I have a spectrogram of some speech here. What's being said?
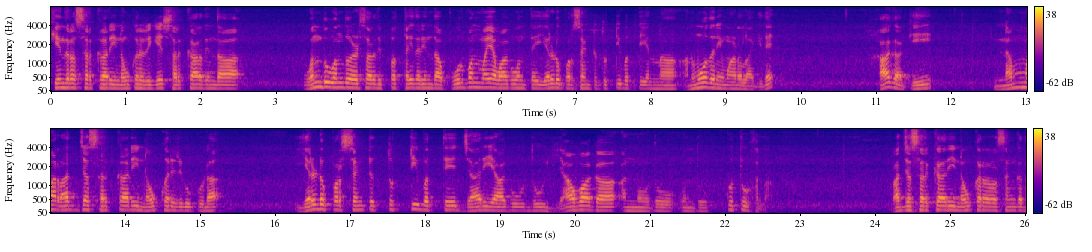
ಕೇಂದ್ರ ಸರ್ಕಾರಿ ನೌಕರರಿಗೆ ಸರ್ಕಾರದಿಂದ ಒಂದು ಒಂದು ಎರಡು ಸಾವಿರದ ಇಪ್ಪತ್ತೈದರಿಂದ ಪೂರ್ವನ್ವಯವಾಗುವಂತೆ ಎರಡು ಪರ್ಸೆಂಟ್ ತುಟ್ಟಿ ಭತ್ಯೆಯನ್ನು ಅನುಮೋದನೆ ಮಾಡಲಾಗಿದೆ. ಹಾಗಾಗಿ ನಮ್ಮ ರಾಜ್ಯ ಸರ್ಕಾರಿ ನೌಕರರಿಗೂ ಕೂಡ ಎರಡು ಪರ್ಸೆಂಟ್ ತುಟ್ಟಿ ಭತ್ಯೆ ಜಾರಿಯಾಗುವುದು ಯಾವಾಗ ಅನ್ನೋದು ಒಂದು ಕುತೂಹಲ. ರಾಜ್ಯ ಸರ್ಕಾರಿ ನೌಕರರ ಸಂಘದ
